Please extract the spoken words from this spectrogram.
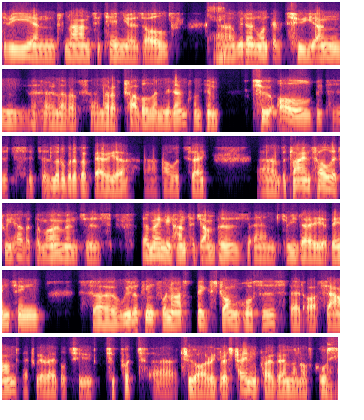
three and nine to ten years old. Okay. Uh, we don't want them too young, a lot of a lot of trouble, and we don't want them too old because it's it's a little bit of a barrier, uh, I would say. Uh, the clientele that we have at the moment is they're mainly hunter jumpers and three day eventing. So we're looking for nice, big, strong horses that are sound that we're able to to put uh, through our rigorous training program, and of course,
